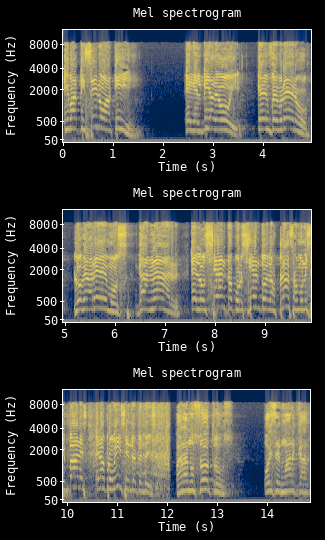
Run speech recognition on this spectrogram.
Y vaticino aquí, en el día de hoy, que en febrero lograremos ganar el 80% de las plazas municipales en la provincia de Independencia. Para nosotros, hoy se marca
